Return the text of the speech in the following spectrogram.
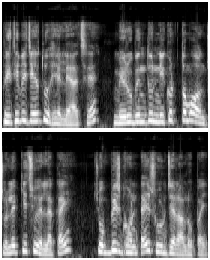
পৃথিবী যেহেতু হেলে আছে, মেরুবিন্দুর নিকটতম অঞ্চলের কিছু এলাকায় চব্বিশ ঘন্টায় সূর্যের আলো পায়।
